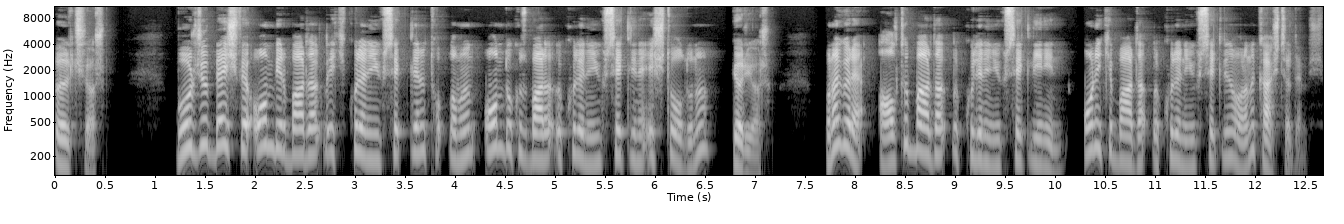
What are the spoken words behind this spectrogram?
ölçüyor. Burcu 5 ve 11 bardaklı iki kulenin yüksekliklerinin toplamının 19 bardaklı kulenin yüksekliğine eşit olduğunu görüyor. Buna göre 6 bardaklı kulenin yüksekliğinin 12 bardaklı kulenin yüksekliğinin oranı kaçtır demiş.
